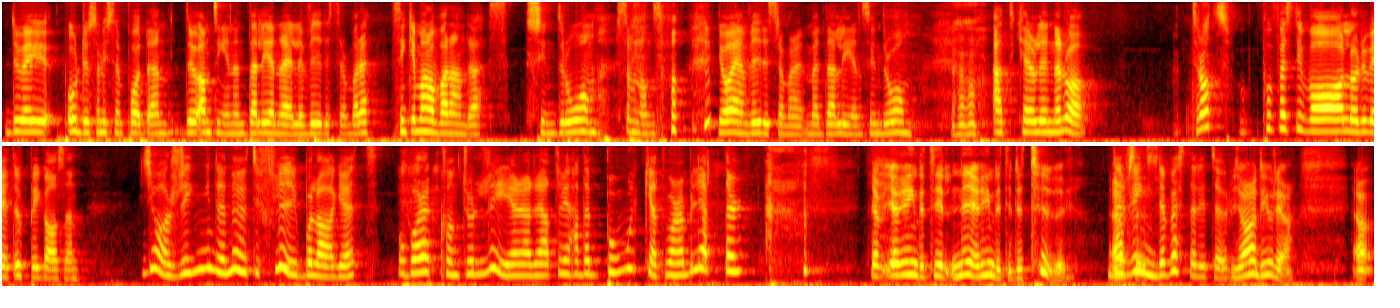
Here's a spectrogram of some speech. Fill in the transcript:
Du är ju, och du som lyssnar på podden, du är antingen en Dahlénare eller Widerströmare. Sen kan man ha varandras syndrom, som någon sa. Jag är en Widerströmare med Dahlén syndrom. Ja. Att Carolina då, trots på festival och du vet uppe i gasen. Jag ringde nu till flygbolaget och bara kontrollerade att vi hade bokat våra biljetter. Jag, jag ringde till, nej jag ringde till Detur. Du Ja, precis. ringde bästa ditt tur. Ja, det gjorde jag. Ja,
